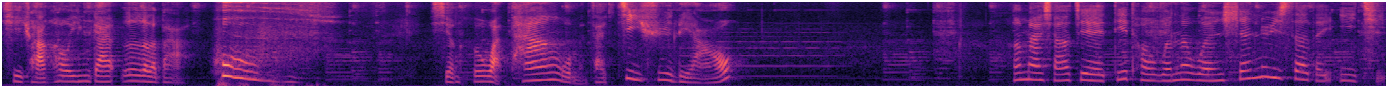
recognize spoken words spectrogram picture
起床后应该饿了吧？呼，先喝碗汤，我们再继续聊。河马小姐低头闻了闻深绿色的液体，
